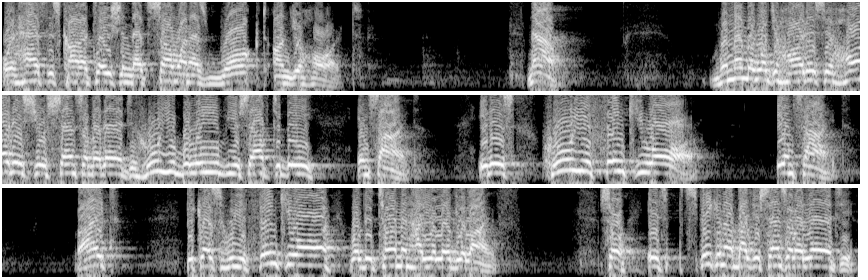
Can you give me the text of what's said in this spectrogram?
or it has this connotation that someone has walked on your heart. Now, remember what your heart is. Your heart is your sense of identity, who you believe yourself to be inside. It is who you think you are inside. Right? Because who you think you are will determine how you live your life. So it's speaking about your sense of identity.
